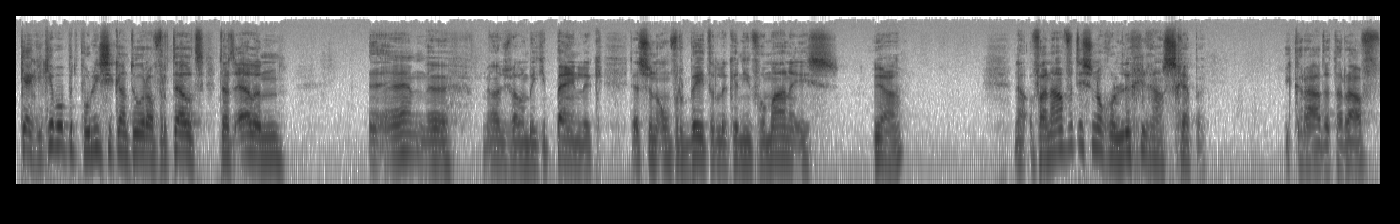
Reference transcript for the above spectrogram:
Kijk, ik heb op het politiekantoor al verteld dat Ellen... Eh, eh, nou, dat is wel een beetje pijnlijk. Dat ze een onverbeterlijke nymphomane is. Ja. Nou, vanavond is ze nog een luchtje gaan scheppen. Ik raad het eraf,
